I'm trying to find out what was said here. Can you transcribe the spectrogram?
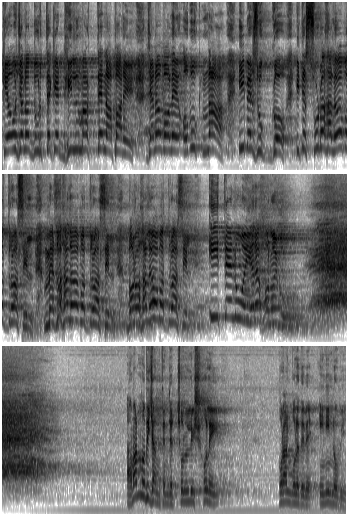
কেউ যেন দূর থেকে ঢিল মারতে না পারে। যেন বলে, অবুক, না, ইবে যোগ্য ইতে ছোট হালেও ভদ্র আছিল মেজ হালেও ভদ্র আছিল বড় হালেও ভদ্র আছিল ইতে নুয়েরে হনইব। আমার নবী জানতেন যে চল্লিশ হলেই কোরআন বলে দেবে, ইনি নবী।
